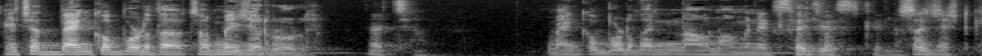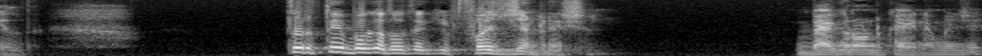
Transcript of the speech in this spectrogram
ह्याच्यात बँक ऑफ बडोदाचा मेजर रोल आहे. अच्छा. बँक ऑफ बडोदाने नाव नॉमिनेट Suggest केलं. सजेस्ट केलं. तर ते बघत होते की फर्स्ट जनरेशन बॅकग्राऊंड काही नाही. म्हणजे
